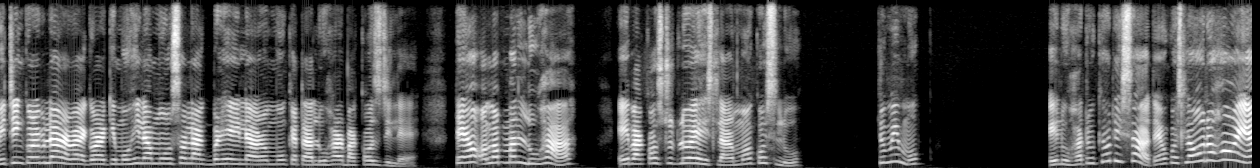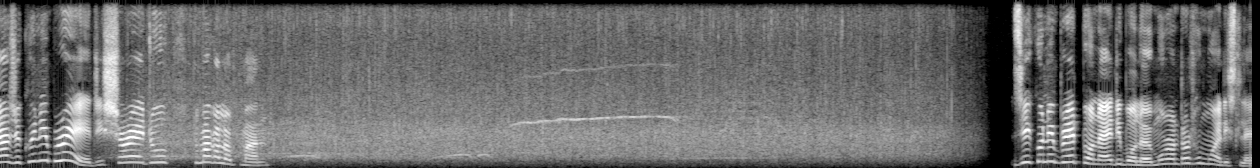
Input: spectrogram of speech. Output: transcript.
মিটিং কৰিবলৈ আৰু এগৰাকী মহিলা মোৰ ওচৰলৈ আগবাঢ়ি আহিলে আৰু মোক এটা লোহাৰ বাকচ দিলে। তেওঁ অলপমান লোহা এই বাকচটোত লৈ আহিছিলে আৰু মই কৈছিলোঁ তুমি মোক এই লোহাটো কিয় দিছা? তেওঁ কৈছিলে অঁ নহয় এয়া জুকুইনি ব্ৰেড ঈশ্বৰে এইটো তোমাক অলপমান যিকোনো ব্ৰেড বনাই দিবলৈ মোৰ অন্তৰত সোমোৱাই দিছিলে।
